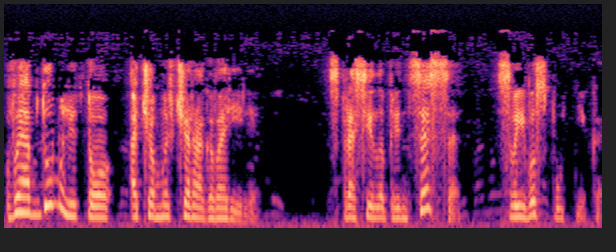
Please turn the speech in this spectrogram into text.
вы обдумали то, о чем мы вчера говорили?» — спросила принцесса своего спутника.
